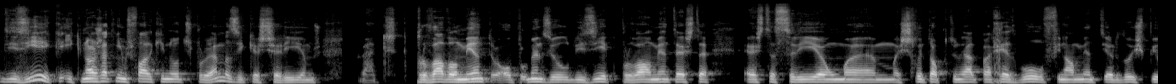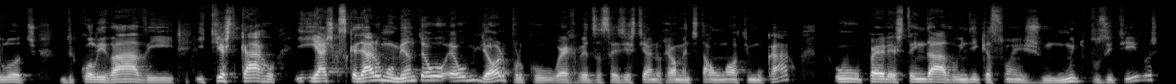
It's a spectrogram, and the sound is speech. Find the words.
dizia e que, e que, nós já tínhamos falado aqui noutros programas e que acharíamos que, que, provavelmente, ou pelo menos eu dizia que provavelmente esta, esta seria uma, uma excelente oportunidade para a Red Bull finalmente ter dois pilotos de qualidade e, e que este carro, e, e, acho que se calhar o momento é o, é o melhor, porque o RB16 este ano realmente está um ótimo carro, o Pérez tem dado indicações muito positivas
